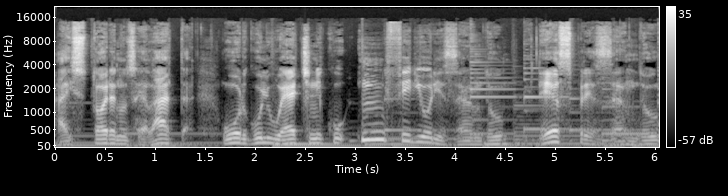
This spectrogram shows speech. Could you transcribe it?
A história nos relata o orgulho étnico inferiorizando, desprezando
